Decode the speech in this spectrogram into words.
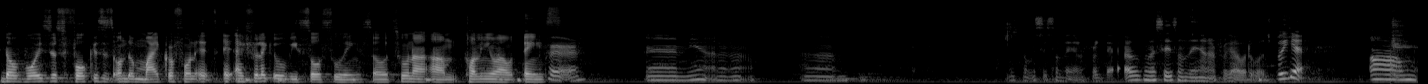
the voice just focuses on the microphone. It, it I feel like it will be so soothing. So Tuna, um, calling you out. Thanks. her. And yeah, I don't know. Um, I was gonna say something and I forgot. I was gonna say something and I forgot what it was. But yeah, um,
